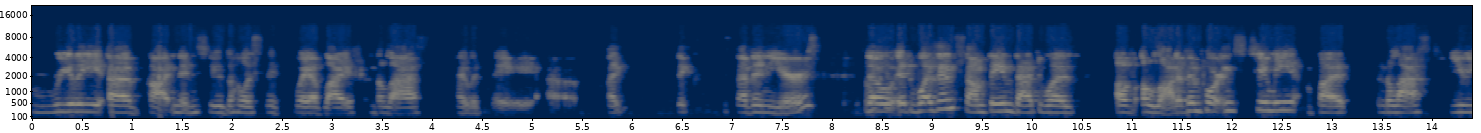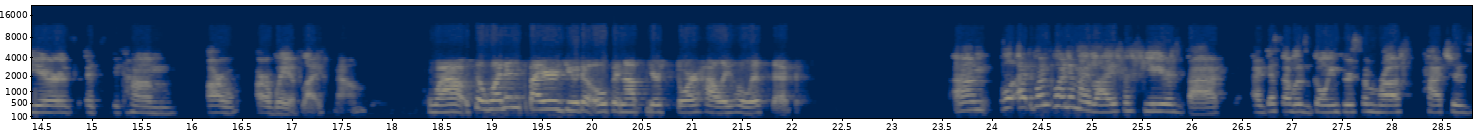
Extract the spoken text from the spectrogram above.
really uh, gotten into the holistic way of life in the last, I would say, uh, seven years. So okay. it wasn't something that was of a lot of importance to me, but in the last few years, it's become our our way of life now. Wow. So what inspired you to open up your store, Holly Holistic? Um, well, at one point in my life, a few years back, I guess I was going through some rough patches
